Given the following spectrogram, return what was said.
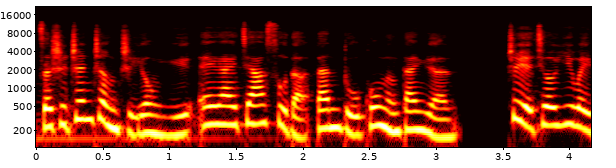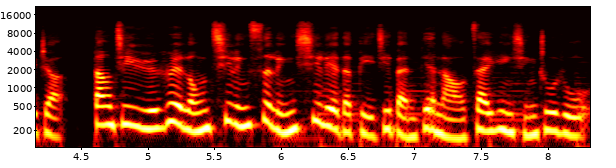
则是真正只用于 AI 加速的单独功能单元。这也就意味着，当基于锐龙七零四零系列的笔记本电脑在运行诸如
